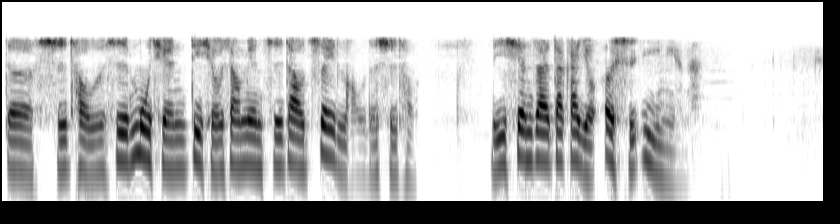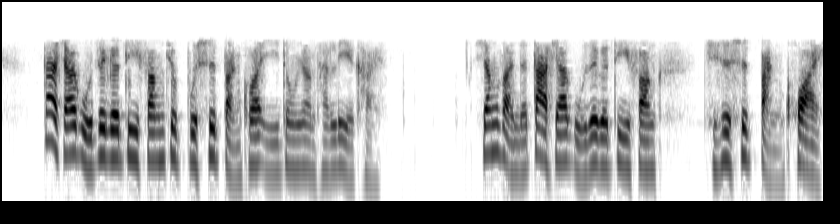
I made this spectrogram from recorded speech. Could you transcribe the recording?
的石头是目前地球上面知道最老的石头，离现在大概有二十亿年了。大峡谷这个地方就不是板块移动让它裂开，相反的，大峡谷这个地方其实是板块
